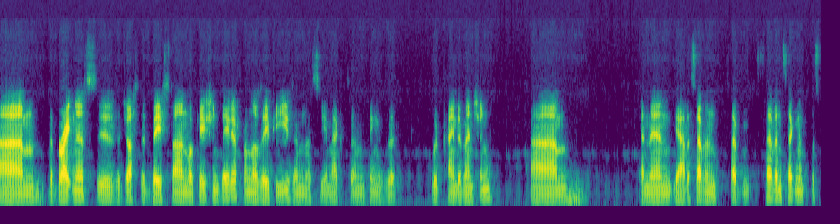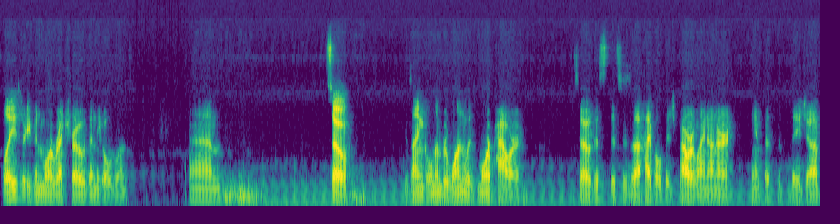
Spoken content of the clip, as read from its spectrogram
Um, the brightness is adjusted based on location data from those APs and the CMX and things that Luke kind of mentioned. Um, and then, yeah, the seven, seven, seven segment displays are even more retro than the old ones. Um, so, design goal number one was more power. So this, this is a high voltage power line on our campus at the day job,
